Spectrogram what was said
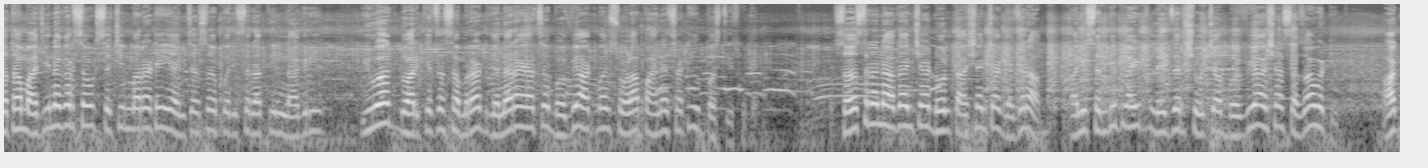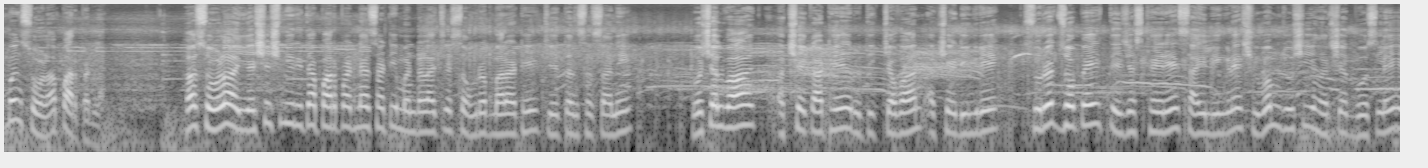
तथा माजी नगरसेवक सचिन मराठे यांच्यासह परिसरातील नागरिक युवक द्वारकेचा सम्राट गणरायाचं भव्य आगमन सोहळा पाहण्यासाठी उपस्थित होते. सहस्रनादांच्या ढोल ताशांच्या गजरात आणि संदीप लाइट लेझर शोच्या भव्य अशा सजावटीत आगमन सोहळा पार पडला. हा सोहळा यशस्वीरित्या पार पाडण्यासाठी मंडळाचे सौरभ मराठे चेतन ससाने रोशल वाघ अक्षय काठे ऋतिक चव्हाण अक्षय डिंगरे सूरज झोपे तेजस खैरे साई लिंगडे शिवम जोशी हर्षद भोसले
